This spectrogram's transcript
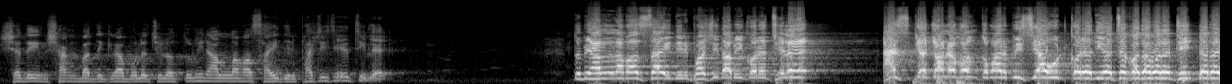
সেদিন সাংবাদিকরা বলেছিল, তুমি না আল্লামা সাইদির ফাঁসি চেয়েছিলে? তুমি আল্লামা সাইদির ফাঁসি দাবি করেছিলে। আজকে জনগণ তোমার বিসি আউট করে দিয়েছে, কথা বলে ঠিক না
